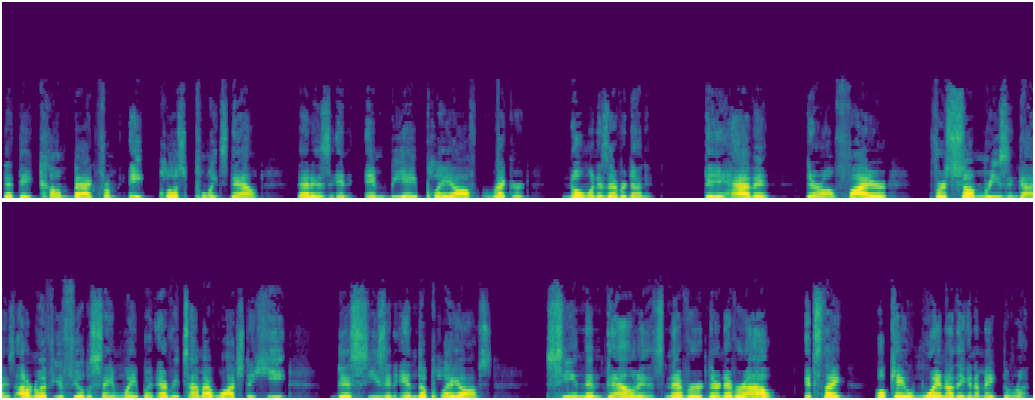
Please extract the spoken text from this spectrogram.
that they come back from eight plus points down. That is an NBA playoff record. No one has ever done it. They have it. They're on fire. For some reason, guys, I don't know if you feel the same way, but every time I've watched the Heat this season in the playoffs, seeing them down, it's never they're never out. It's like, okay, when are they going to make the run?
